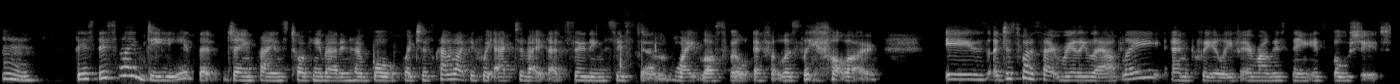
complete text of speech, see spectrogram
Mm. There's this idea that Jean Fain's talking about in her book, which is kind of like if we activate that soothing system, weight loss will effortlessly follow. Is I just want to say it really loudly and clearly for everyone listening, it's bullshit.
